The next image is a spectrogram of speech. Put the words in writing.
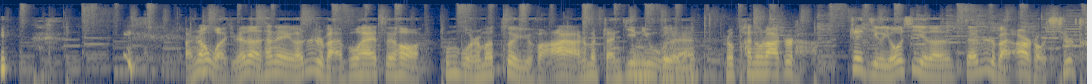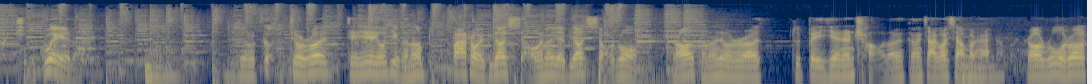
反正我觉得他那个日版不还最后公布什么罪与罚呀、什么斩击女武嗯人、什么潘多拉之塔这几个游戏的，在日版二手其实挺贵的。就是更就是说这些游戏可能发售也比较小，可能也比较小众，然后可能就是说就被一些人炒的，可能价格下不来。嗯然后如果说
